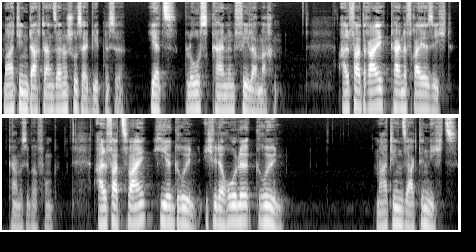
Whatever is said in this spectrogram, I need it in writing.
Martin dachte an seine Schussergebnisse. Jetzt bloß keinen Fehler machen. Alpha 3, keine freie Sicht, kam es über Funk. Alpha 2, hier grün. Ich wiederhole, grün. Martin sagte nichts.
